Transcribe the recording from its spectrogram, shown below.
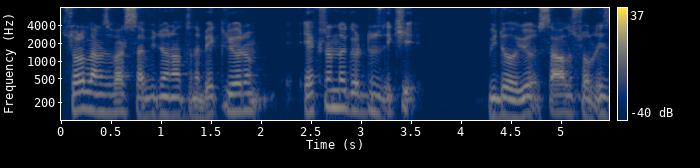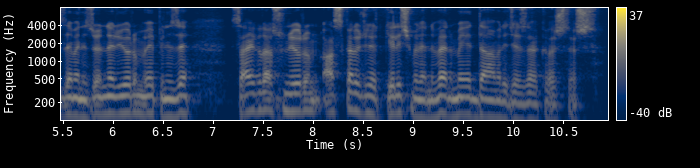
Sorularınız varsa videonun altına bekliyorum. Ekranda gördüğünüz iki videoyu sağlı sollu izlemenizi öneriyorum ve hepinize saygılar sunuyorum. Asgari ücret gelişmelerini vermeye devam edeceğiz arkadaşlar.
